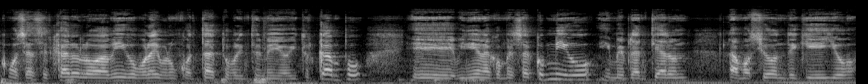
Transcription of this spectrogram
como se acercaron los amigos por ahí por un contacto por intermedio de Víctor Campo, eh, vinieron a conversar conmigo y me plantearon la moción de que ellos,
